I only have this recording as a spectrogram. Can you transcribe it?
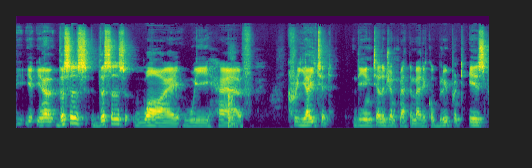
you, you, know, this is this is why we have created the intelligent mathematical blueprint is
